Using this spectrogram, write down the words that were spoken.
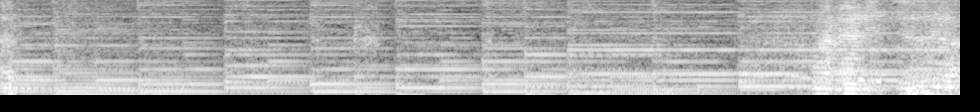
Hop. Voilà les deux là.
